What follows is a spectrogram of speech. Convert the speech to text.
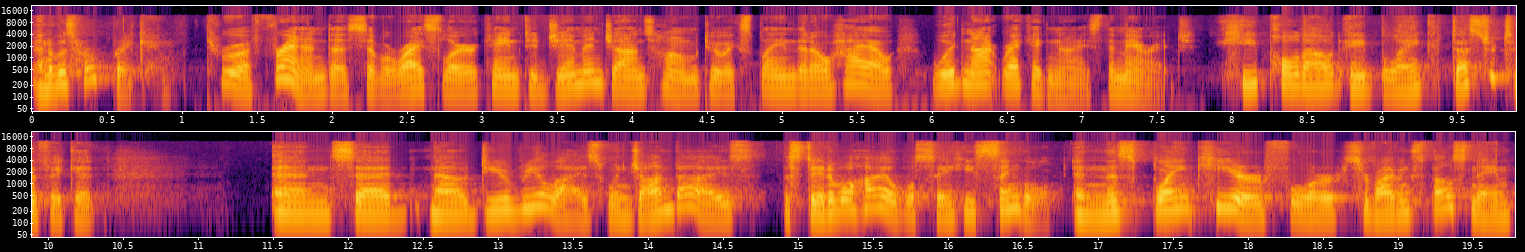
And it was heartbreaking. Through a friend, a civil rights lawyer came to Jim and John's home to explain that Ohio would not recognize the marriage. He pulled out a blank death certificate and said, Now, do you realize when John dies, the state of Ohio will say he's single, and this blank here for surviving spouse name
